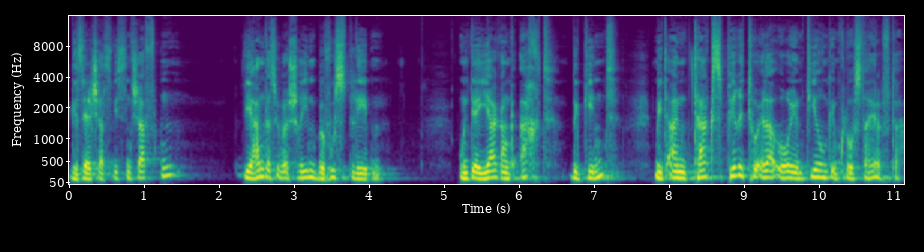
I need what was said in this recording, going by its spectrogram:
Gesellschaftswissenschaften. Wir haben das überschrieben, bewusst leben. Und der Jahrgang 8 beginnt mit einem Tag spiritueller Orientierung im Kloster Helfter.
